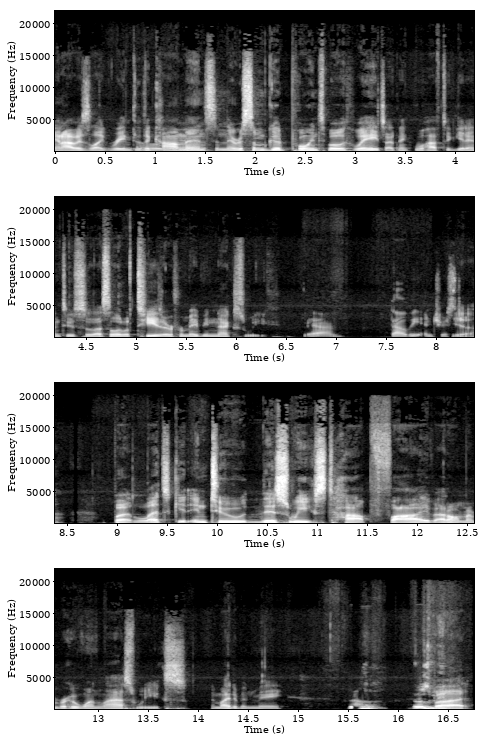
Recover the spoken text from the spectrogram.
and I was like reading through the Oh, yeah. comments, and there were some good points both ways. I think we'll have to get into. So that's a little teaser for maybe next week. Yeah, that would be interesting. Yeah. But let's get into this week's top five. I don't remember who won last week's. It might have been me. Was me. But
